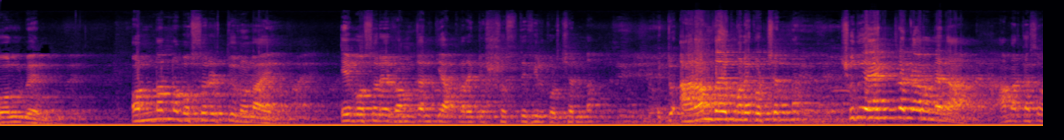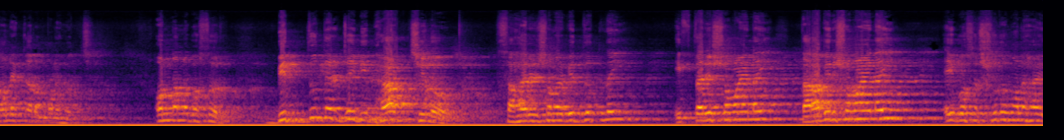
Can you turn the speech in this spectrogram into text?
বলবেন, অন্যান্য বছরের তুলনায় এ বছরের রমজান কি আপনারা একটু স্বস্তি ফিল করছেন না? একটু আরামদায়ক মনে করছেন না? শুধু একটা কারণে না, আমার কাছে অনেক কারণ মনে হচ্ছে। অন্যান্য বছর বিদ্যুতের যে বিভ্রাট ছিল সাহারের সময় বিদ্যুৎ নেই, ইফতারের সময় নাই, তারাবির সময় নাই। এই বছর শুধু মনে হয়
